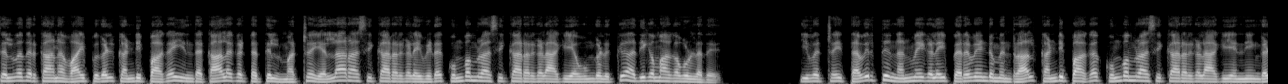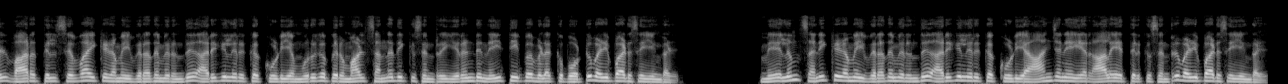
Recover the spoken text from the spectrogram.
செல்வதற்கான வாய்ப்புகள் கண்டிப்பாக இந்த காலகட்டத்தில் மற்ற எல்லா ராசிக்காரர்களை விட கும்பம் ராசிக்காரர்களாகிய உங்களுக்கு அதிகமாக உள்ளது. இவற்றை தவிர்த்து நன்மைகளை பெறவேண்டுமென்றால் கண்டிப்பாக கும்பம் ராசிக்காரர்களாகிய நீங்கள் வாரத்தில் செவ்வாய்க்கிழமை விரதமிருந்து அருகிலிருக்கக்கூடிய முருகப்பெருமாள் சன்னதிக்கு சென்று இரண்டு நெய்த்தீப்ப விளக்கு போட்டு வழிபாடு செய்யுங்கள் மேலும் சனிக்கிழமை விரதமிருந்து அருகிலிருக்கக்கூடிய ஆஞ்சநேயர் ஆலயத்திற்கு சென்று வழிபாடு செய்யுங்கள்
